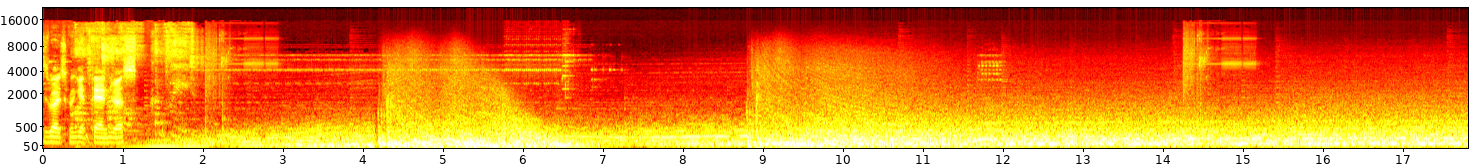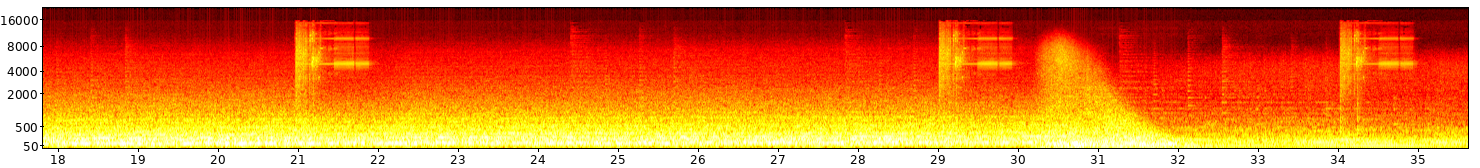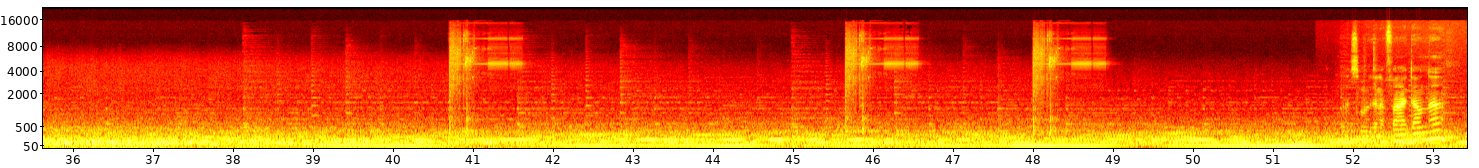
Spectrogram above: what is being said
Is where it's going to get dangerous. Complete. That's what we're going to find down there.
